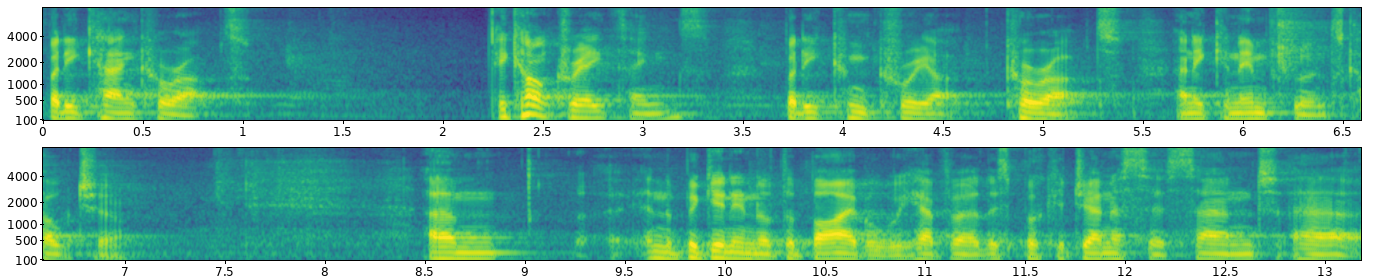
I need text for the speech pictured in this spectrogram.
but he can corrupt. He can't create things, but he can corrupt, corrupt and he can influence culture. Um, in the beginning of the Bible, we have uh, this book of Genesis, and uh,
